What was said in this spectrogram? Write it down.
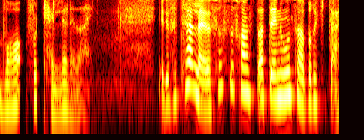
hva forteller det deg? Det forteller jo først og fremst at det er noen som har brukt det.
